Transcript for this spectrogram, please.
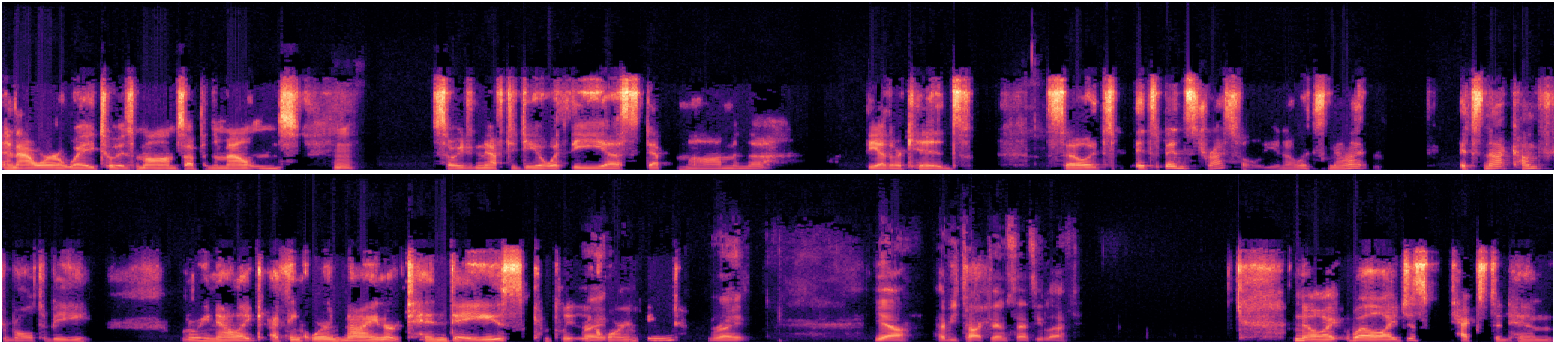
an hour away to his mom's up in the mountains. Hmm. So he didn't have to deal with the uh, stepmom and the the other kids. So it's it's been stressful, you know. It's not it's not comfortable to be what are we now like I think we're 9 or 10 days completely Right. quarantined. Right. Yeah. Have you talked to him since he left? No, I well, I just texted him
